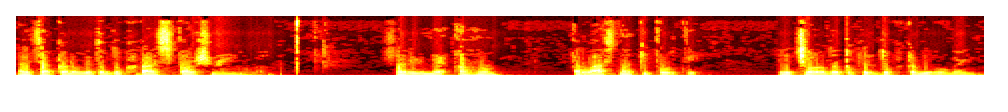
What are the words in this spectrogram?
ऐसा करोगे तो दुख का स्पर्श नहीं होगा। शरीर में अहम और वासना की पूर्ति। ये छोड़ दो तो फिर दुख कभी होगा ही नहीं।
